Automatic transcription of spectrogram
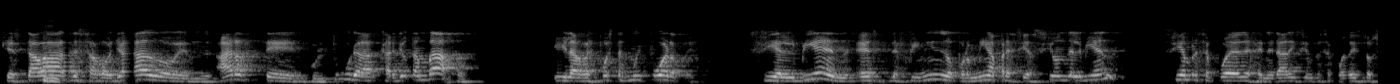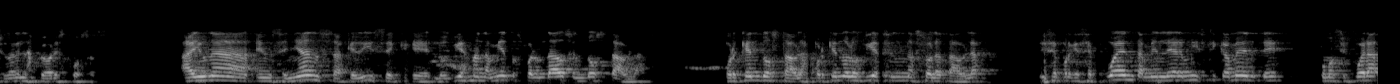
que estaba desarrollado en arte, en cultura, cayó tan bajo. Y la respuesta es muy fuerte. Si el bien es definido por mi apreciación del bien, siempre se puede degenerar y siempre se puede distorsionar en las peores cosas. Hay una enseñanza que dice que los diez mandamientos fueron dados en dos tablas. ¿Por qué en dos tablas? ¿Por qué no los diez en una sola tabla? Dice porque se pueden también leer místicamente como si fuera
